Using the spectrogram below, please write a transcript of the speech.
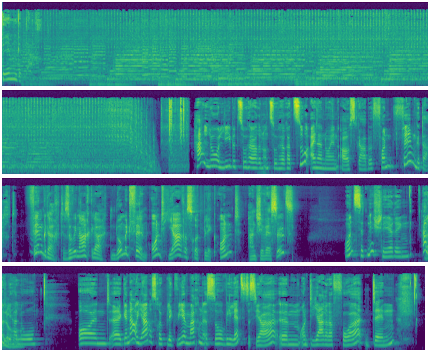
Film gedacht. Hallo, liebe Zuhörerinnen und Zuhörer, zu einer neuen Ausgabe von Film gedacht. Film gedacht, so wie nachgedacht, nur mit Film und Jahresrückblick und Antje Wessels und Sydney Schering. Hallo. hallo. Und äh, genau, Jahresrückblick. Wir machen es so wie letztes Jahr ähm, und die Jahre davor, denn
